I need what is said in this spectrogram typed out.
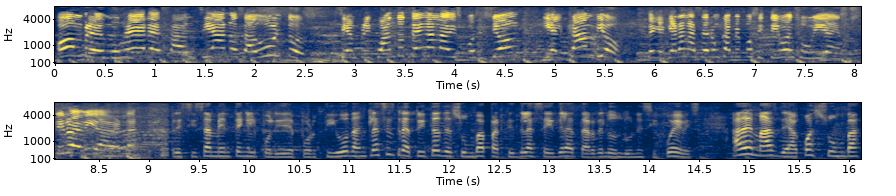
hombres, mujeres, ancianos, adultos, siempre y cuando tengan la disposición y el cambio de que quieran hacer un cambio positivo en su vida, en su estilo de vida, ¿verdad? Precisamente en el Polideportivo dan clases gratuitas de Zumba a partir de las 6 de la tarde los lunes y jueves. Además de Aqua Zumba,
